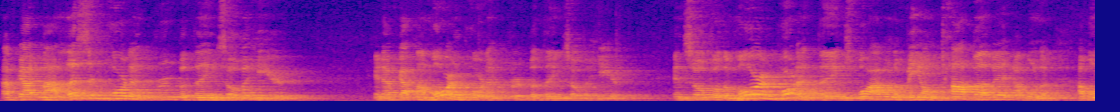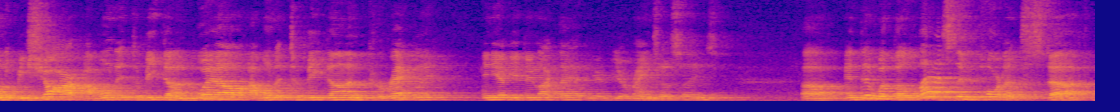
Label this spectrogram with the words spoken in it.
I've got my less important group of things over here, and I've got my more important group of things over here. And so for the more important things, boy, I want to be on top of it. I want to, I want to be sharp. I want it to be done well. I want it to be done correctly. Any of you do like that? You, you arrange those things? Uh, and then with the less important stuff,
